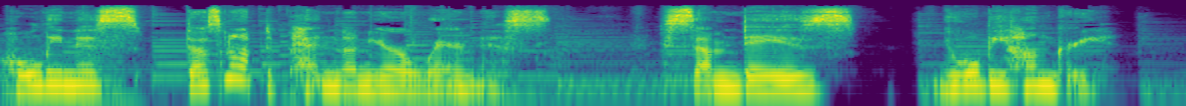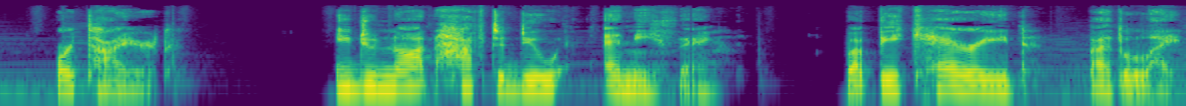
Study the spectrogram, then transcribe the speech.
Holiness does not depend on your awareness. Some days you will be hungry or tired. You do not have to do anything, but be carried by the light.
